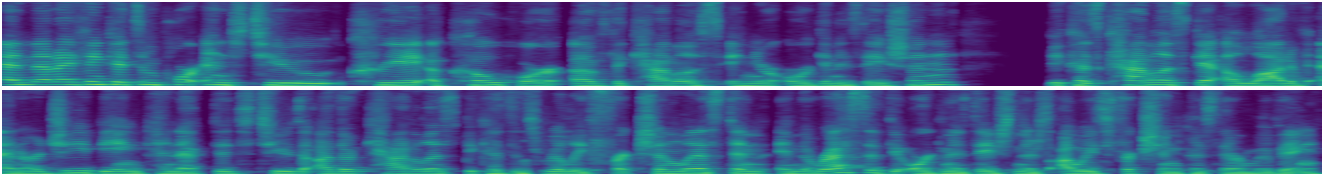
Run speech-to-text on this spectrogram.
And then i think it's important to create a cohort of the catalysts in your organization because catalysts get a lot of energy being connected to the other catalysts because it's really mm-hmm. frictionless. And in the rest of the organization there's always friction because they're moving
